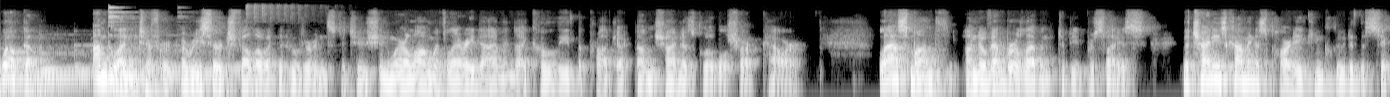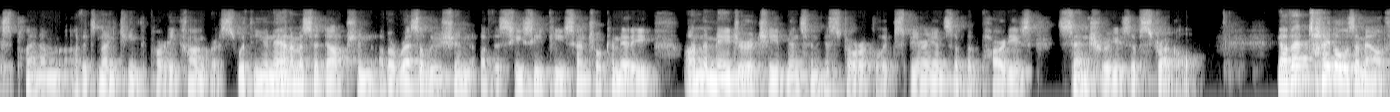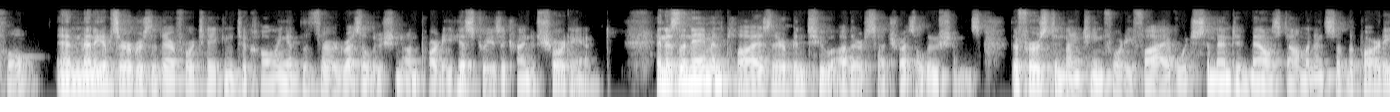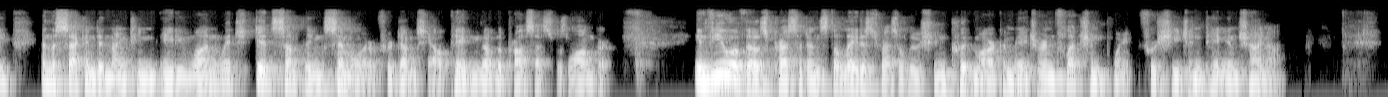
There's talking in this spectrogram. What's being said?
Welcome. I'm Glenn Tiffert, a research fellow at the Hoover Institution, where along with Larry Diamond, I co-lead the project on China's global sharp power. Last month, on November 11th to be precise, the Chinese Communist Party concluded the sixth plenum of its 19th Party Congress with the unanimous adoption of a resolution of the CCP Central Committee on the major achievements and historical experience of the party's centuries of struggle. Now, that title is a mouthful, and many observers are therefore taken to calling it the third resolution on party history as a kind of shorthand. And as the name implies, there have been two other such resolutions. The first in 1945, which cemented Mao's dominance of the party, and the second in 1981, which did something similar for Deng Xiaoping, though the process was longer. In view of those precedents, the latest resolution could mark a major inflection point for Xi Jinping in China.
